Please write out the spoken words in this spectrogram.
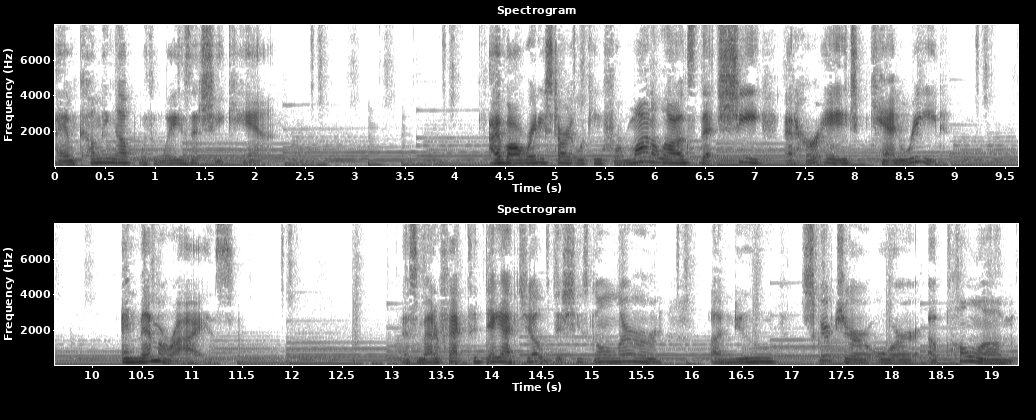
I am coming up with ways that she can. I've already started looking for monologues that she, at her age, can read and memorize. As a matter of fact, today I joked that she's going to learn a new scripture or a poem.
